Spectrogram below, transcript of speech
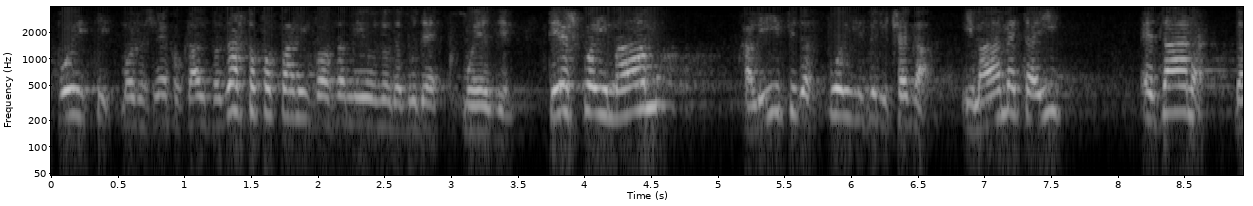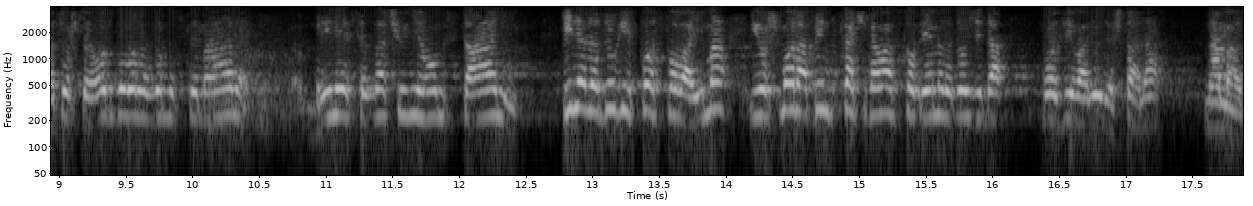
spojiti možda će neko kazati pa zašto poslanik Bosan mi uzeo da bude mujezin teško je imamu halifi da spoji između čega? Imameta i ezana, zato što je odgovoran za muslimane, brine se znači u njihovom stanju, hiljada drugih poslova ima i još mora brinuti kad će namasko vrijeme da dođe da poziva ljude šta na namaz.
